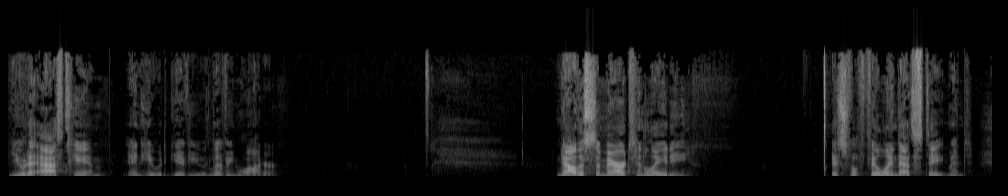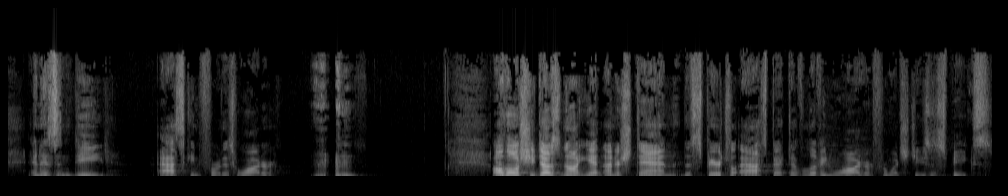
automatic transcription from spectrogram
you would have asked him, and he would give you living water. Now, the Samaritan lady is fulfilling that statement and is indeed asking for this water. although she does not yet understand the spiritual aspect of living water from which Jesus speaks.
